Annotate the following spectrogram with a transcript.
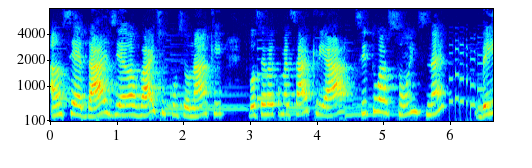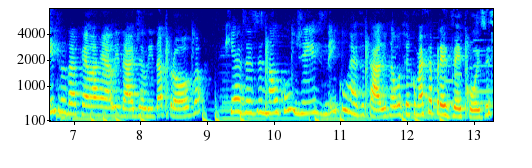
a ansiedade, ela vai te funcionar que você vai começar a criar situações, né, dentro daquela realidade ali da prova, que às vezes não condiz nem com o resultado. Então, você começa a prever coisas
